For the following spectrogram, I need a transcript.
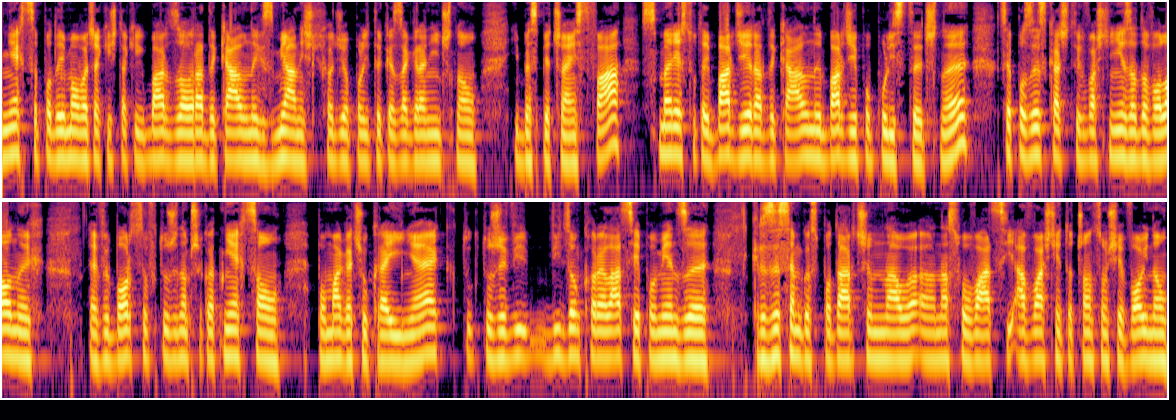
nie chce podejmować jakichś takich bardzo radykalnych zmian, jeśli chodzi o politykę zagraniczną i bezpieczeństwa. Smer jest tutaj bardziej radykalny, bardziej populistyczny, chce pozyskać tych właśnie niezadowolonych wyborców, którzy na przykład nie chcą pomagać Ukrainie, którzy wi widzą korelację pomiędzy kryzysem gospodarczym na, na Słowacji, a właśnie toczącą się wojną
